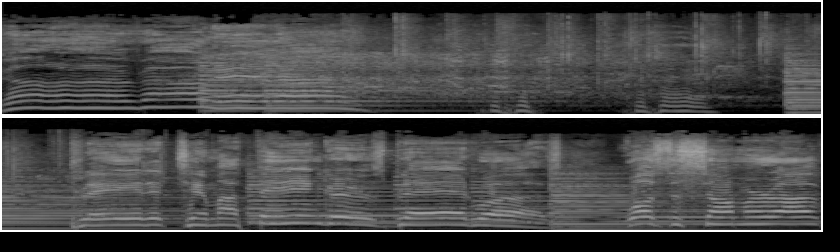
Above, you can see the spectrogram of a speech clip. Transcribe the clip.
Played it till my fingers bled was was the summer of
